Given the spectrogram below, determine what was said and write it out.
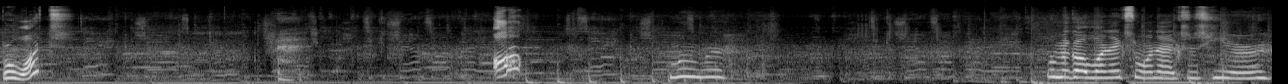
Bro, what? Oh! Come on, bro. Oh my god, 1x, 1x is here.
